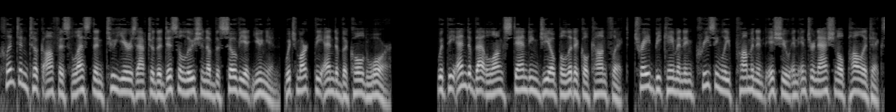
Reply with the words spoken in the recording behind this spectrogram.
Clinton took office less than two years after the dissolution of the Soviet Union, which marked the end of the Cold War. With the end of that long-standing geopolitical conflict, trade became an increasingly prominent issue in international politics,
